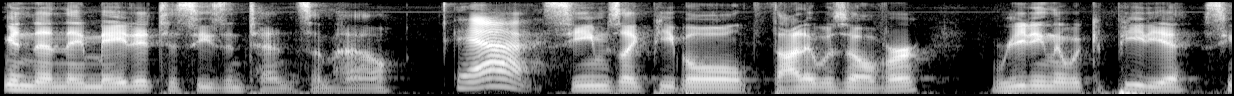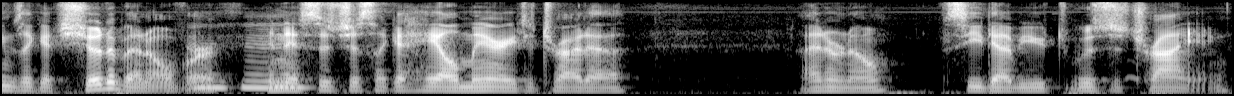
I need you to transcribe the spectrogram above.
and then they made it to season ten somehow. Yeah. Seems like people thought it was over. Reading the Wikipedia seems like it should have been over. Mm-hmm. And this is just like a Hail Mary to try to, I don't know, CW was just trying.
